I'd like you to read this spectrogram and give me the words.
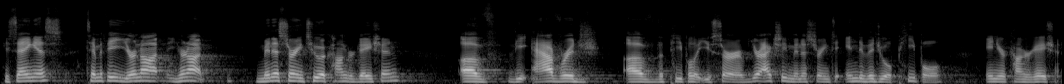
He's saying is, Timothy, you're not, you're not ministering to a congregation of the average of the people that you serve. You're actually ministering to individual people in your congregation.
